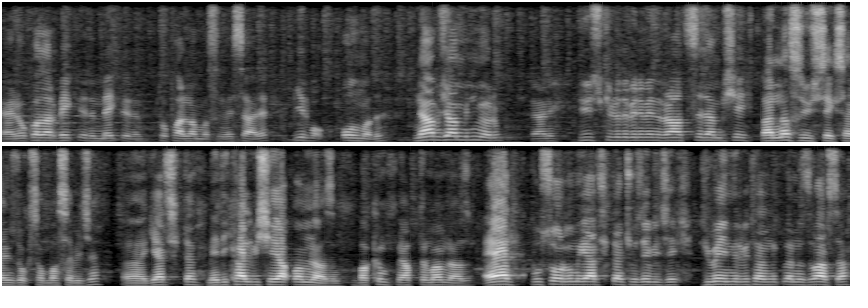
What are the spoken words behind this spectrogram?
Yani o kadar bekledim bekledim toparlanmasını vesaire. Bir bok olmadı. Ne yapacağımı bilmiyorum. Yani 100 kiloda beni beni rahatsız eden bir şey. Ben nasıl 180-190 basabileceğim? Ee, gerçekten medikal bir şey yapmam lazım. Bakım yaptırmam lazım. Eğer bu sorunumu gerçekten çözebilecek güvenilir bir tanıdıklarınız varsa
